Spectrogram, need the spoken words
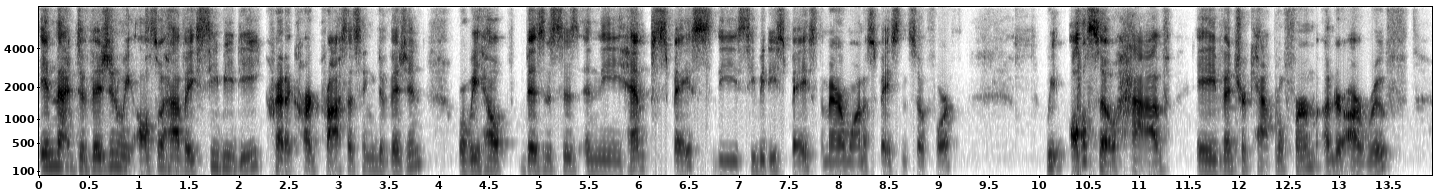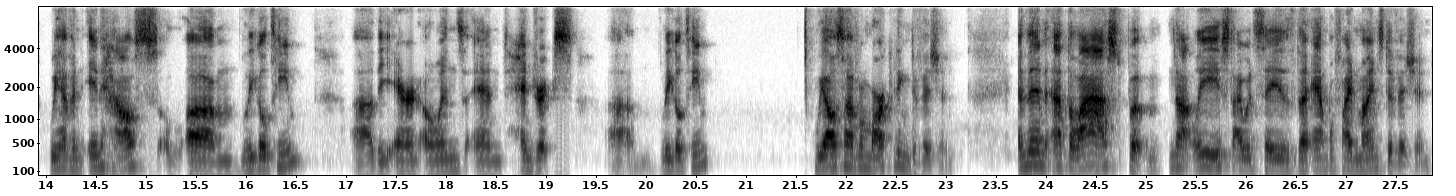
In that division, we also have a CBD credit card processing division where we help businesses in the hemp space, the CBD space, the marijuana space, and so forth. We also have a venture capital firm under our roof. We have an in-house um, legal team, uh, the Aaron Owens and Hendricks um, legal team we also have a marketing division. And then at the last, but not least, I would say is the Amplified Minds division,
